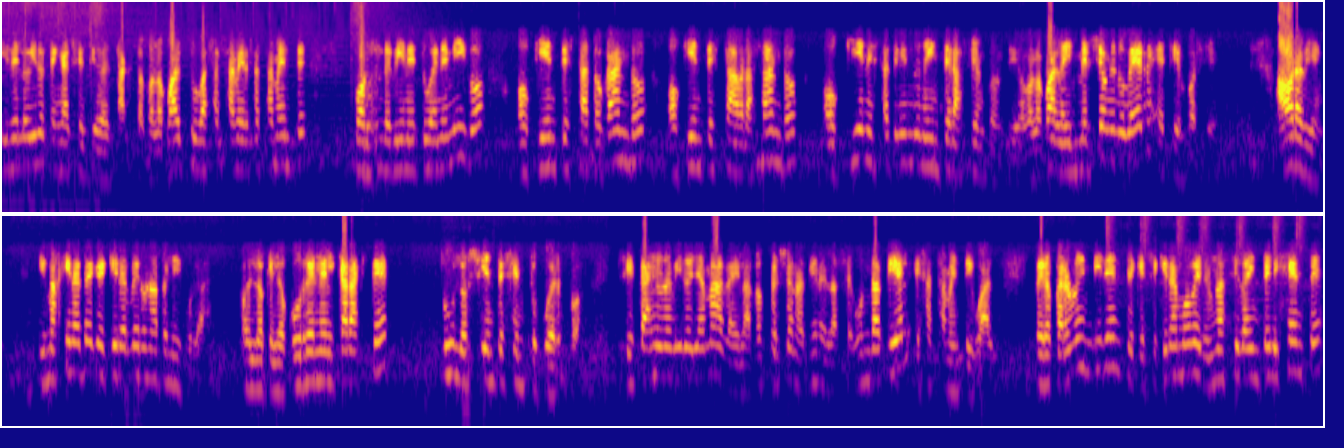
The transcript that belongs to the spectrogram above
y del oído tenga el sentido del tacto, con lo cual tú vas a saber exactamente por dónde viene tu enemigo o quién te está tocando o quién te está abrazando o quién está teniendo una interacción contigo, con lo cual la inmersión en VR es 100%. Ahora bien, imagínate que quieres ver una película, pues lo que le ocurre en el carácter, tú lo sientes en tu cuerpo si estás en una videollamada y las dos personas tienen la segunda piel, exactamente igual. Pero para un invidente que se quiera mover en una ciudad inteligente,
